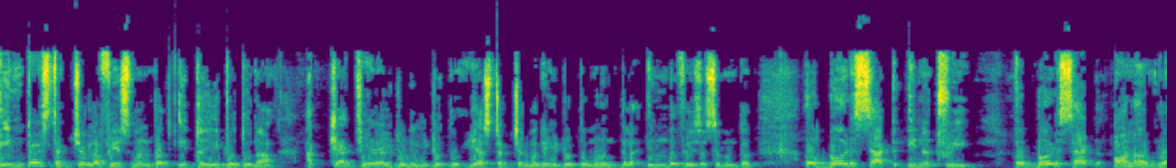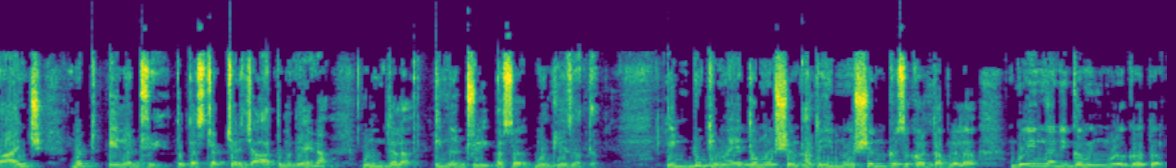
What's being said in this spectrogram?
inter स्ट्रक्चरला face म्हणतात. इथं हिट होतो ना. अख्ख्या चेहऱ्याला थोडी हिट होतो. या स्ट्रक्चरमध्ये हिट होतो म्हणून त्याला इन द फेस असं म्हणतात. A bird sat in a tree a bird sat on a branch but in a tree तो त्या स्ट्रक्चरच्या आतमध्ये आहे ना. म्हणून त्याला इन अ ट्री असं म्हटलं जातं. इंटू किंवा येतं मोशन आता ही मोशन कसं कळतं आपल्याला? गोईंग आणि कमिंग मुळे कळतं.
